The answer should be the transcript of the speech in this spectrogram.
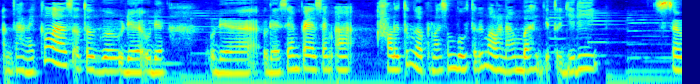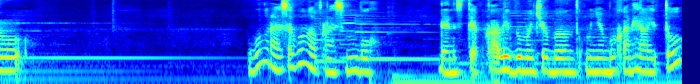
entah naik kelas atau gue udah udah udah udah SMP SMA hal itu nggak pernah sembuh tapi malah nambah gitu. Jadi so gue ngerasa gue nggak pernah sembuh. Dan setiap kali gue mencoba untuk menyembuhkan hal itu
